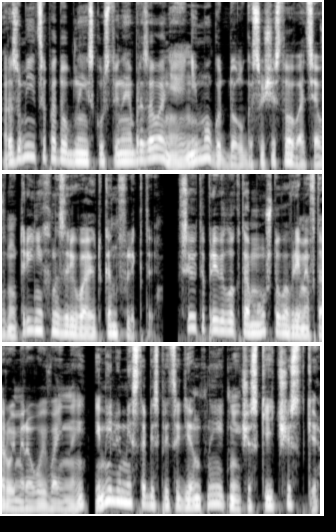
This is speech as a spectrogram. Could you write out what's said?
Разумеется, подобные искусственные образования не могут долго существовать, а внутри них назревают конфликты. Все это привело к тому, что во время Второй мировой войны имели место беспрецедентные этнические чистки,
